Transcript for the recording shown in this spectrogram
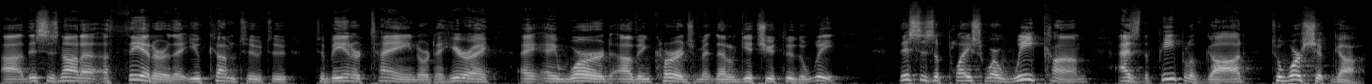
Uh, this is not a, a, theater that you come to, to to be entertained or to hear a, a, a word of encouragement that'll get you through the week. This is a place where we come as the people of God to worship God.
